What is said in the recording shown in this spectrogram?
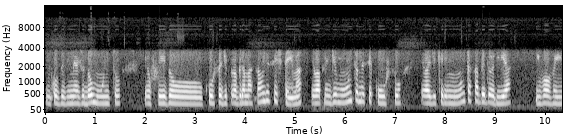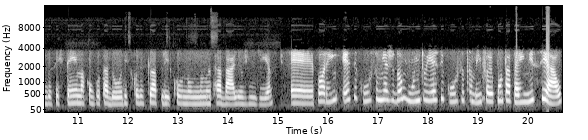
Inclusive me ajudou muito. Eu fiz o curso de programação de sistema. Eu aprendi muito nesse curso. Eu adquiri muita sabedoria envolvendo sistema, computadores, coisas que eu aplico no, no meu trabalho hoje em dia. É, porém, esse curso me ajudou muito e esse curso também foi o pontapé inicial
